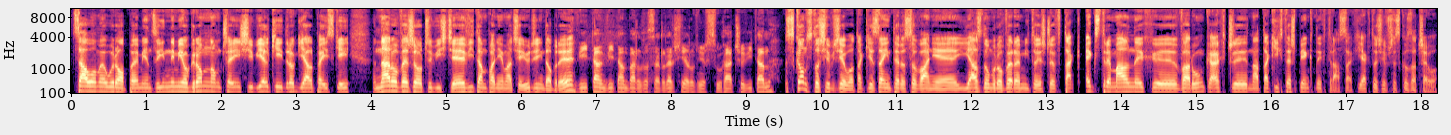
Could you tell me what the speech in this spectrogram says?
całą Europę, między innymi ogromną część wielkiej drogi alpejskiej, na rowerze oczywiście. Witam panie Macieju, dzień dobry. Witam, witam bardzo serdecznie, również słuchaczy witam. Skąd to się wzięło, takie zainteresowanie jazdą rowerem i to jeszcze w tak ekstremalnych y, warunkach, czy na takich też pięknych trasach? Jak to się wszystko zaczęło?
